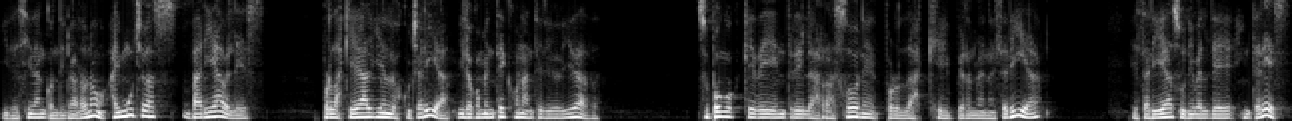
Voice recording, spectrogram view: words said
y decidan continuar o no. Hay muchas variables por las que alguien lo escucharía, y lo comenté con anterioridad. Supongo que de entre las razones por las que permanecería estaría su nivel de interés.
